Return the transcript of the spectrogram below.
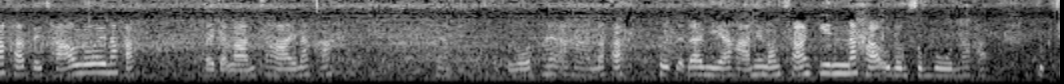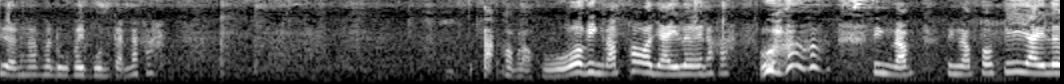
นะคะ แต่เช้าเลยนะคะ ไปกับหลานชายนะคะนี่ยค่ะตัดสับปะรดให้อาหารนะคะ เพื่อจะได้มีอาหารให้น้องช้างกินนะคะ อุดมสมบูรณ์นะคะ ทุกเชือกนะคะมาดูใบบุญกันนะคะ ตะของเราโหวิ่งรับพ่อใหญ่เลยนะคะวิ่งรับวิ่งรับพ่อกี้ใหญ่เล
